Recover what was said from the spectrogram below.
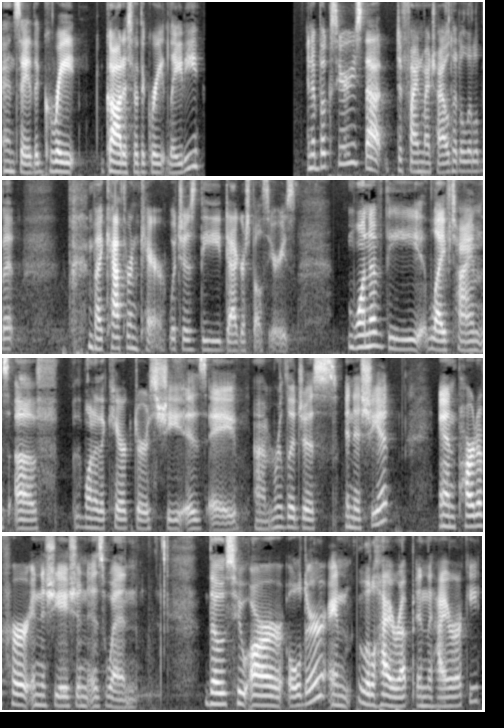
and say the great goddess or the great lady. In a book series that defined my childhood a little bit by Katharine Kerr, which is the Daggerspell series, one of the lifetimes of one of the characters, she is a um, religious initiate. And part of her initiation is when those who are older and a little higher up in the hierarchy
